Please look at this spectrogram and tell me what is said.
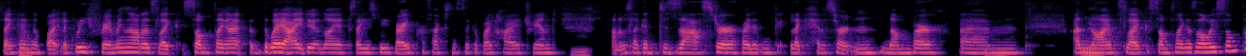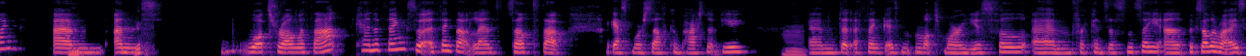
thinking mm. about like reframing that as like something I the way I do it now because I used to be very perfectionistic about how I trained mm. and it was like a disaster if I didn't like hit a certain number um and yeah. now it's like something is always something um and what's wrong with that kind of thing so I think that lends itself to that I guess more self-compassionate view mm. um, that I think is much more useful um, for consistency. And because otherwise,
